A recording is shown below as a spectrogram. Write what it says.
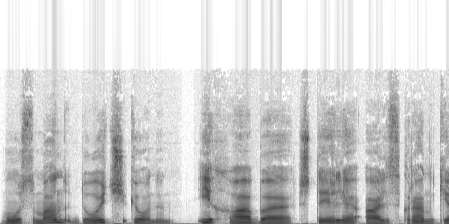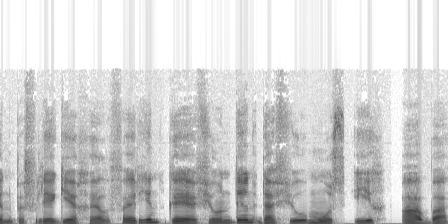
muss man Deutsch können. Ich habe Stelle als Krankenpflegehelferin gefunden, dafür muss ich aber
